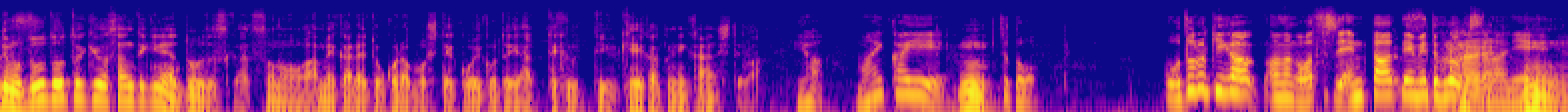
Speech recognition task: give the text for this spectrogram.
でも堂々と京さん的にはどうですか？そのアメカレとコラボしてこういうことをやっていくっていう計画に関しては。いや毎回、ちょっと驚きがあなんか私エンターテインメントフローリストなのに、はい。うん、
